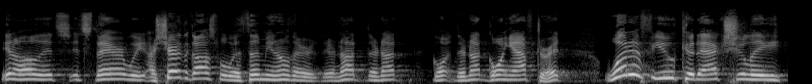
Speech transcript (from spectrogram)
you know, it's it's there. We I share the gospel with them. You know, they're they're not they're not going they're not going after it. What if you could actually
